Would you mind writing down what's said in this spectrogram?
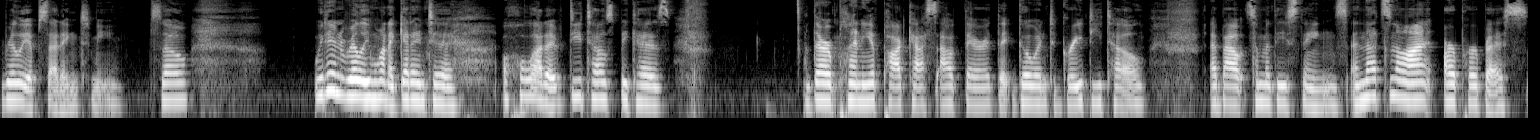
really upsetting to me. So we didn't really want to get into a whole lot of details because there are plenty of podcasts out there that go into great detail about some of these things. And that's not our purpose.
